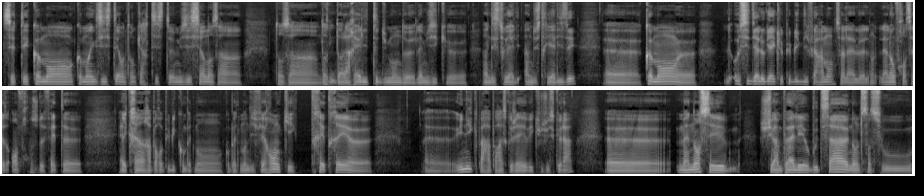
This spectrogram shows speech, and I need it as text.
c'était comment, comment exister en tant qu'artiste musicien dans, un, dans, un, dans, la réalité du monde de la musique industrialisée. comment aussi dialoguer avec le public différemment. Ça, la, la, langue française en France, de fait, elle crée un rapport au public complètement, complètement différent qui est très, très euh, unique par rapport à ce que j'avais vécu jusque-là. Euh, maintenant, c'est, je suis un peu allé au bout de ça dans le sens où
